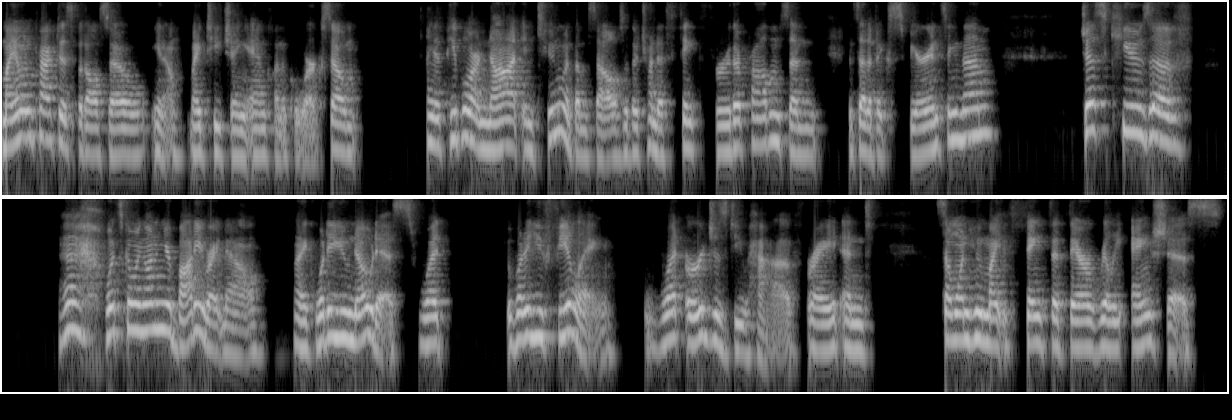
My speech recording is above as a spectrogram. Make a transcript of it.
my own practice but also you know my teaching and clinical work. So if people are not in tune with themselves or they're trying to think through their problems and instead of experiencing them just cues of eh, what's going on in your body right now? Like what do you notice? What what are you feeling? What urges do you have? Right? And someone who might think that they're really anxious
